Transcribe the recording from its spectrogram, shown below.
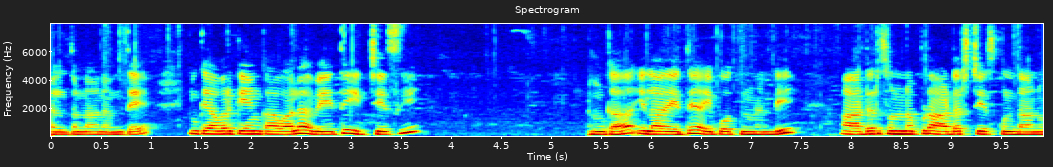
వెళ్తున్నాను అంతే. ఇంకా ఎవరికి ఏం కావాలో అవి అయితే ఇచ్చేసి ఇంకా ఇలా అయితే అయిపోతుందండి. ఆర్డర్స్ ఉన్నప్పుడు ఆర్డర్స్ చేసుకుంటాను.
